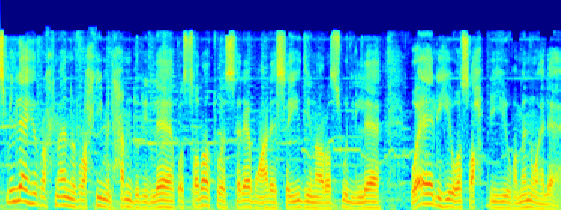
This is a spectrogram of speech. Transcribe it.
بسم الله الرحمن الرحيم الحمد لله والصلاة والسلام على سيدنا رسول الله وآله وصحبه ومن والاه.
